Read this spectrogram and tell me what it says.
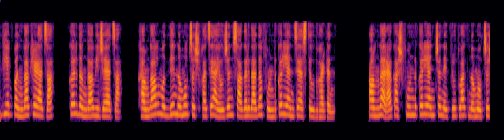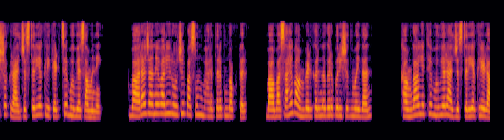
घे पंगा खेळाचा कर दंगा विजयाचा. खामगावमध्ये नमोचषकाचे आयोजन सागरदादा फुंडकर यांचे हस्ते उद्घाटन. आमदार आकाश फुंडकर यांच्या नेतृत्वात नमोचषक राज्यस्तरीय क्रिकेटचे भव्य सामने. बारा जानेवारी रोजीपासून भारतरत्न डॉक्टर बाबासाहेब आंबेडकर नगर परिषद मैदान. खामगाव येथे भव्य राज्यस्तरीय क्रीडा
